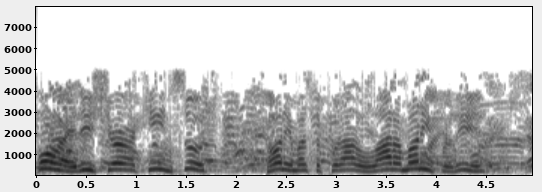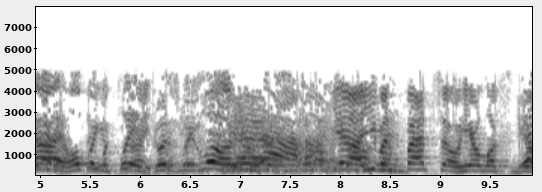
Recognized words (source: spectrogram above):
Boy, these sure are keen suits. Tony must have put out a lot of money for these. Yeah, I hope we can play as good as we look. Yeah, even Fatso here looks good. oh,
